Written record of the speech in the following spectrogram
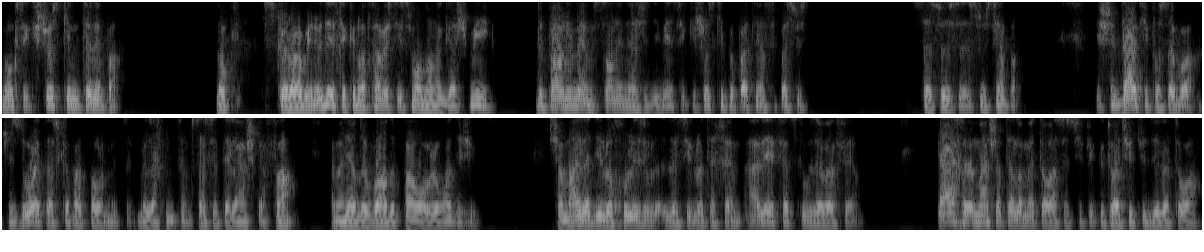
Donc c'est quelque chose qui ne tenait pas. Donc ce que le rabbin nous dit, c'est que notre investissement dans le Gashmi, de par lui-même, sans l'énergie divine, c'est quelque chose qui ne peut pas tenir. C'est pas, ça ne se soutient pas. Et chez Dat, il faut savoir, ça c'était la la manière de voir de parole le roi d'Égypte. Shama, il a dit, le allez, faites ce que vous avez à faire. Ça suffit que toi tu étudies la Torah.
